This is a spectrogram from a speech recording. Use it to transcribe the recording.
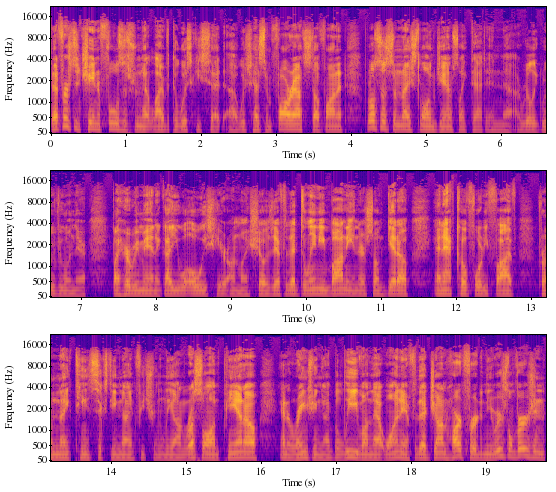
that first in Chain of Fools is from that Live at the Whiskey set, uh, which has some far out stuff on it, but also some nice long jams like that. And uh, a really groovy one there by Herbie Mann, a guy you will always hear on my shows. After that, Delaney and Bonnie and their song Ghetto and Atco 45 from 1969 featuring Leon Russell on piano and arranging, I believe, on that one. After that, John Hartford in the original version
